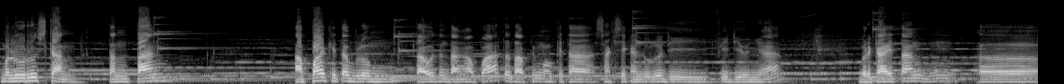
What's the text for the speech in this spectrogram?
meluruskan tentang apa kita belum tahu tentang apa, tetapi mau kita saksikan dulu di videonya berkaitan eh,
